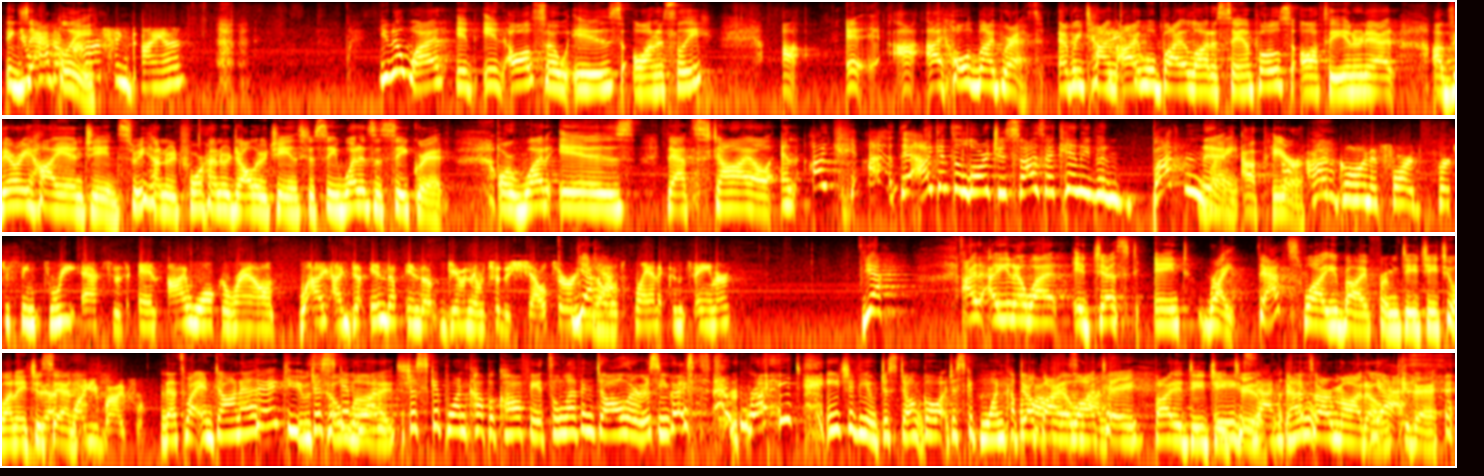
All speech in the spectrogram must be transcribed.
exactly. You cursing, Diane. You know what? It it also is honestly. Uh, I, I- I hold my breath every time I will buy a lot of samples off the internet of very high-end jeans, $300, $400 jeans to see what is the secret or what is that style. And I, can't, I, I get the largest size. I can't even button it Right. up here. I've gone as far as purchasing three X's, and I walk around. Well, I, I d- end up end up giving them to the shelter. Yeah. You know those Planet containers. Yeah. I, I, you know what? It just ain't right. That's why you buy from DG2 on HSN. That's why you buy from. That's why. And Donna, Thank you just so skip One, just skip one cup of coffee. It's eleven dollars. You guys, right? Each of you, just don't go. Just skip one cup Don't of coffee. Don't buy a this month. latte, buy a DG2. Exactly. That's You- our motto Yeah. today.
